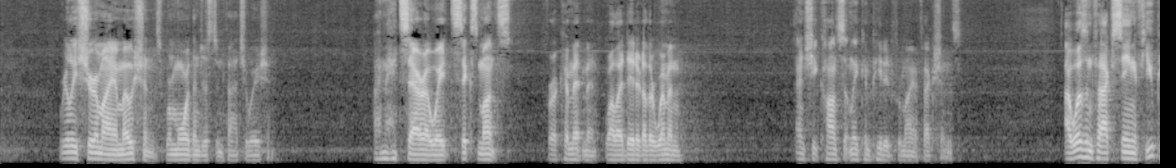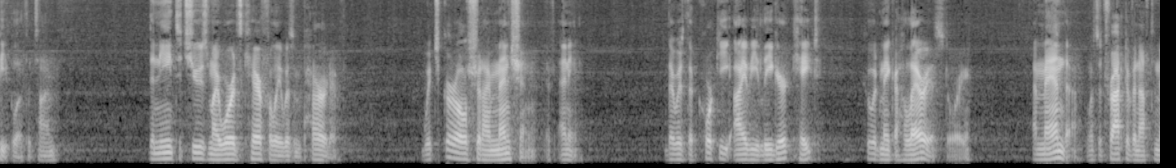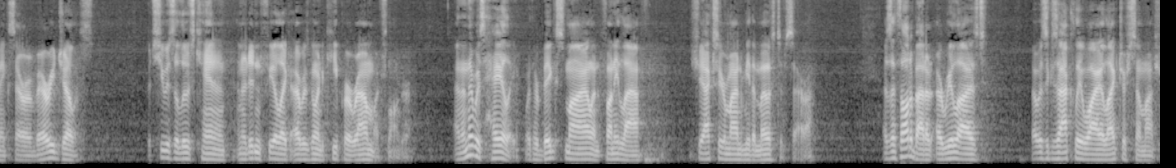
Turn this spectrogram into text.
Really sure my emotions were more than just infatuation. I made Sarah wait six months for a commitment while I dated other women. And she constantly competed for my affections. I was, in fact, seeing a few people at the time. The need to choose my words carefully was imperative. Which girl should I mention, if any? There was the quirky Ivy Leaguer, Kate, who would make a hilarious story. Amanda was attractive enough to make Sarah very jealous, but she was a loose cannon, and I didn't feel like I was going to keep her around much longer. And then there was Haley, with her big smile and funny laugh. She actually reminded me the most of Sarah. As I thought about it, I realized that was exactly why I liked her so much.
